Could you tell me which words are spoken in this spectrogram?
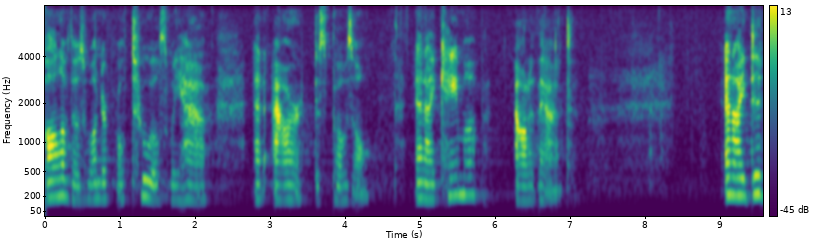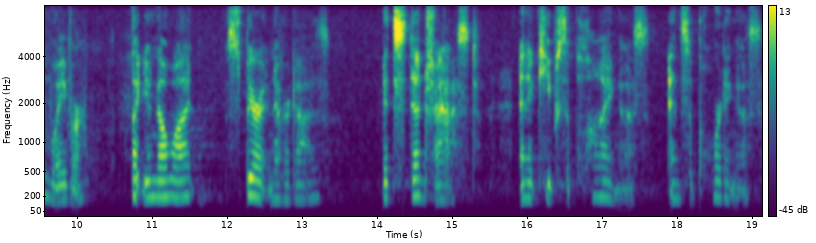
all of those wonderful tools we have at our disposal. And I came up out of that. And I did waver. But you know what? Spirit never does. It's steadfast and it keeps supplying us and supporting us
